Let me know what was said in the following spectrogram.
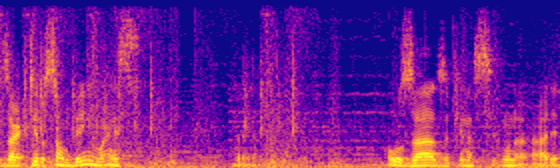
Os arqueiros são bem mais ousados aqui na segunda área.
